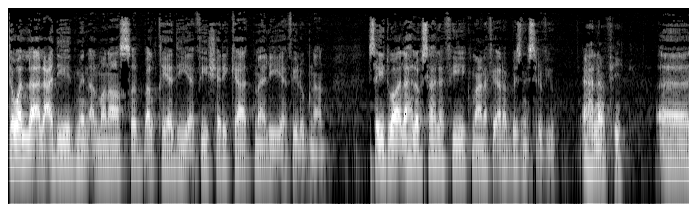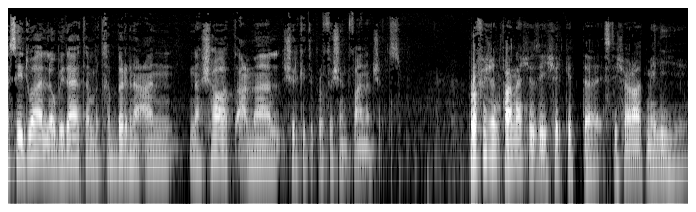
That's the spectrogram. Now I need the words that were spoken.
تولى العديد من المناصب القيادية في شركات مالية في لبنان. سيد وائل أهلا وسهلا فيك معنا في Arab Business Review أهلا فيك. أه سيد وائل لو بداية بتخبرنا عن نشاط أعمال شركة Provision Financials Provision Financials هي شركة استشارات مالية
